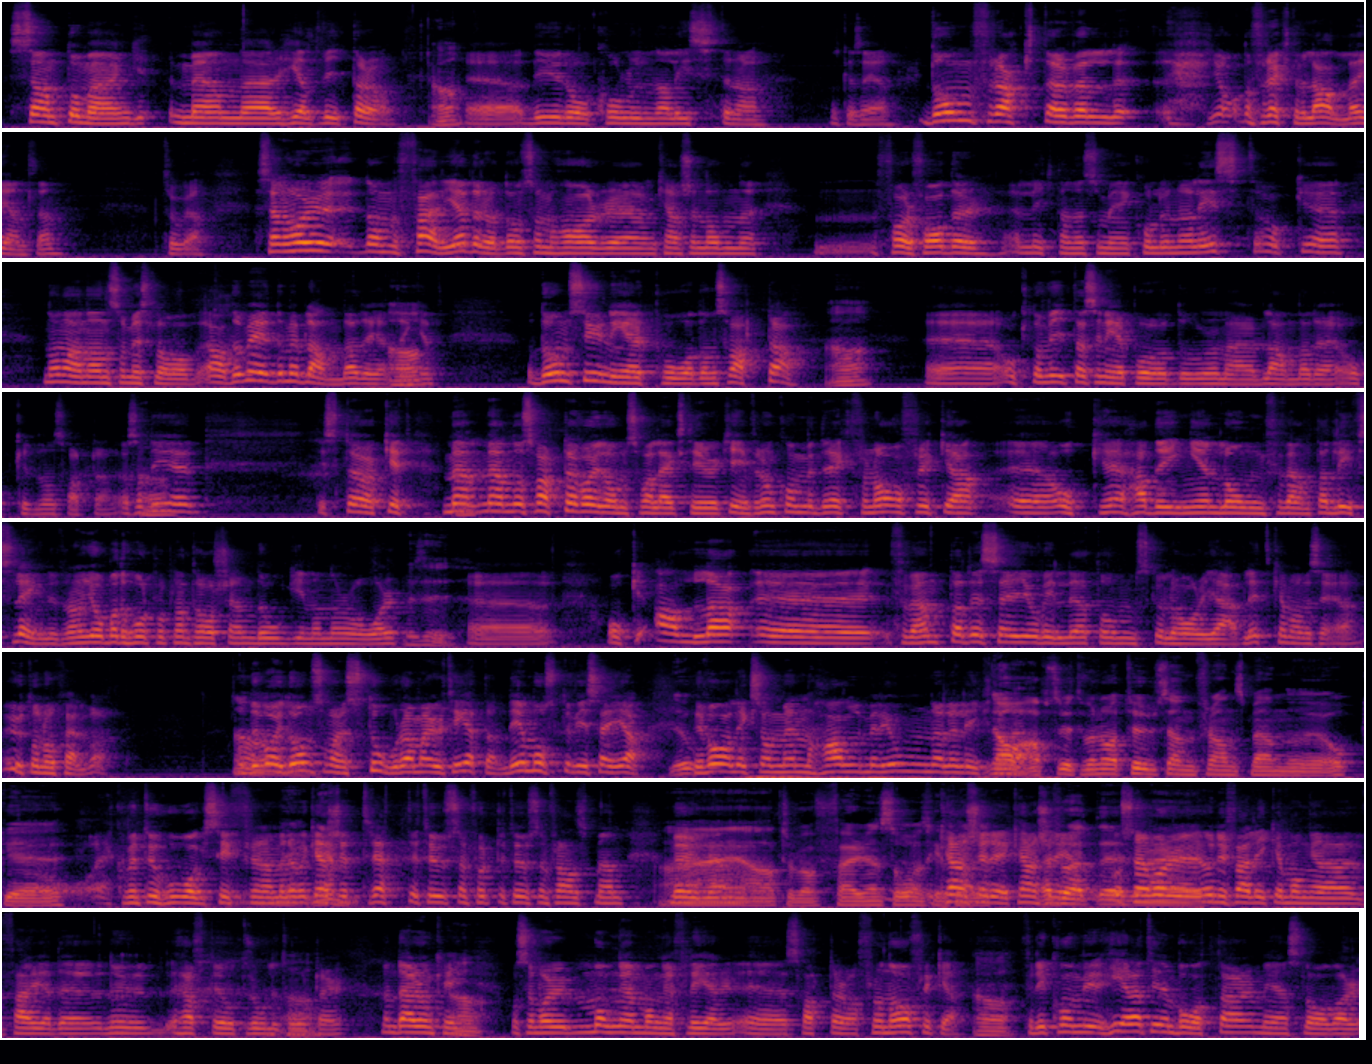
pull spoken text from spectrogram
Saint-Domingue men är helt vita då. Ja. Eh, Det är ju då kolonialisterna. Ska säga. De föraktar väl... Ja, de föraktar väl alla egentligen. Tror jag. Sen har du de färgade då. De som har kanske någon mm, förfader eller liknande som är kolonialist och någon annan som är slav. Ja, de är, de är blandade helt Ja. enkelt. Och de ser ju ner på de svarta. Ja. Eh, och de vita ser ner på de är blandade och de svarta. Alltså det är... Det är stökigt. Men, men de svarta var ju de som var lägst i hierarkin. För de kom direkt från Afrika eh, och hade ingen lång förväntad livslängd. Utan de jobbade hårt på plantagen, dog inom några år. Eh, och alla eh, förväntade sig och ville att de skulle ha det jävligt kan man väl säga. Utom de själva. Och det Ja. var ju de som var den stora majoriteten. Det måste vi säga. Jo. Det var liksom en halv miljon eller liknande. Ja, absolut. Det var några tusen fransmän och... Eh, Jag kommer inte ihåg siffrorna men det var kanske 30 000, 40 000 fransmän. Möjligen. nej, jag tror det var färre än så. Kanske det, kanske det. Att, eh, och sen var här- det ungefär lika många färgade. Nu höftar jag otroligt hårt där. Men däromkring. Ja. Och sen var det många, många fler eh, svarta då, från Afrika. Ja. För det kom ju hela tiden båtar med slavar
